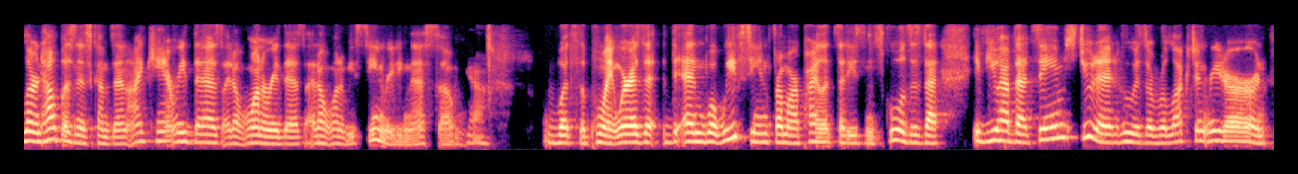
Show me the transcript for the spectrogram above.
learned helplessness comes in. I can't read this. I don't want to read this. I don't want to be seen reading this. So Yeah. what's the point whereas it, and what we've seen from our pilot studies in schools is that if you have that same student who is a reluctant reader and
